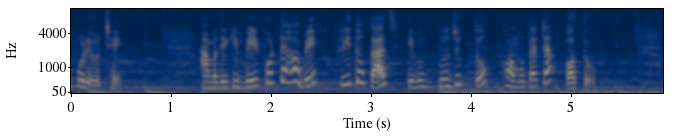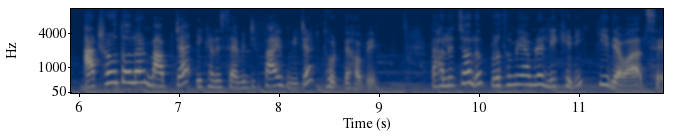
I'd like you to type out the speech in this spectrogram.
উপরে ওঠে। আমাদেরকে বের করতে হবে কৃত কাজ এবং প্রযুক্ত ক্ষমতাটা কত। আঠারো তলার মাপটা এখানে সেভেন্টি ফাইভ মিটার ধরতে হবে। তাহলে চলো প্রথমে আমরা লিখে নিই কী দেওয়া আছে।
